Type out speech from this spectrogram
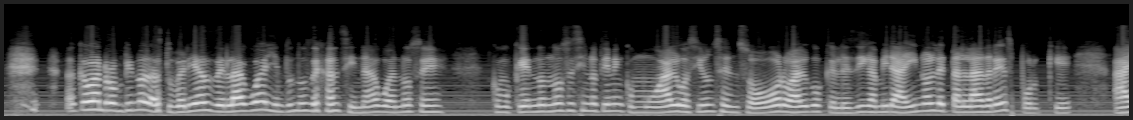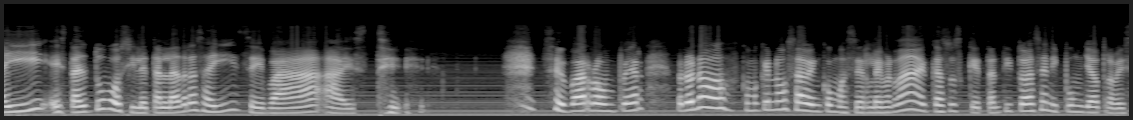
acaban rompiendo las tuberías del agua y entonces nos dejan sin agua, no sé como que no, no sé si no tienen como algo así, un sensor o algo que les diga, mira, ahí no le taladres porque ahí está el tubo, si le taladras ahí se va a este se va a romper, pero no, como que no saben cómo hacerle, ¿verdad? El caso es que tantito hacen y pum, ya otra vez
